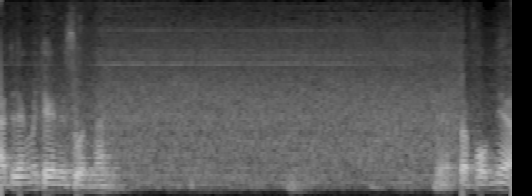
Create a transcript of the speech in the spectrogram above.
อาจจะยังไม่เจอในส่วนนั้นแต่ผมเนี่ย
